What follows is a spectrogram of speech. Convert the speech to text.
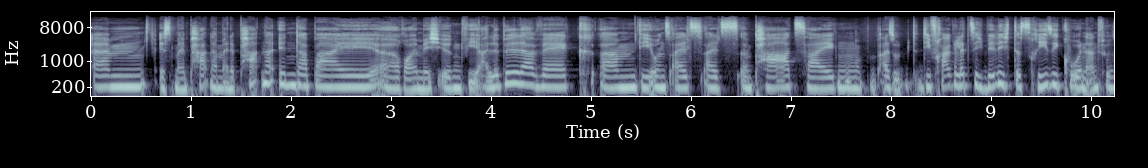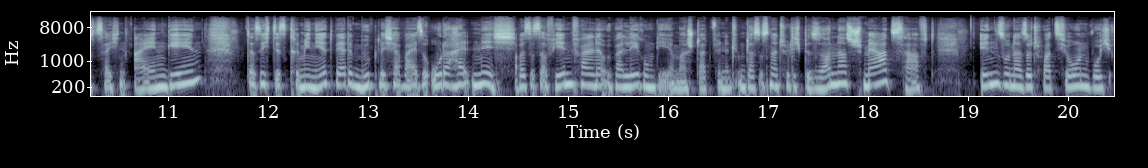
ähm, ist mein Partner, meine Partnerin dabei, äh, räume ich irgendwie alle Bilder weg, ähm, die uns als, als äh, Paar zeigen. Also die Frage letztlich, will ich das Risiko in Anführungszeichen eingehen, dass ich diskriminiert werde, möglicherweise oder halt nicht. Aber es ist auf jeden Fall eine Überlegung, die immer stattfindet. Und das ist natürlich besonders schmerzhaft schmerzhaft in so einer Situation, wo ich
